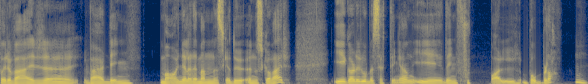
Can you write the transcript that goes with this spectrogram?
for å være, være den mannen eller det mennesket du ønsker å være. I garderobesettingen, i den fotballbobla, Mm.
